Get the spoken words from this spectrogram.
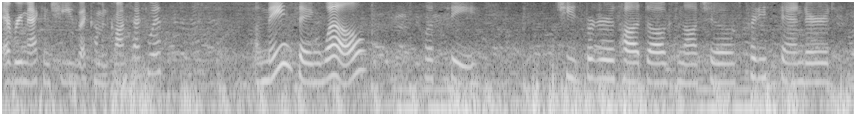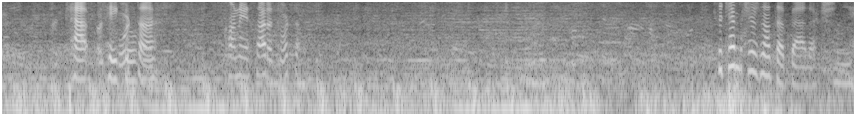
every mac and cheese I come in contact with. Amazing. Well, let's see. Cheeseburgers, hot dogs, nachos, pretty standard. Tap take A takeover. torta. Carne asada torta. The temperature's not that bad actually.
